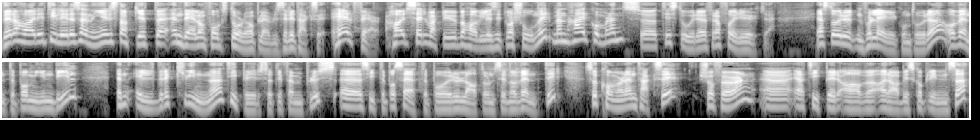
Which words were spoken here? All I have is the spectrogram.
Dere har i tidligere sendinger snakket en del om folks dårlige opplevelser i taxi. Helt fair. Har selv vært i ubehagelige situasjoner, men her kommer det en søt historie fra forrige uke. Jeg står utenfor legekontoret og venter på min bil. En eldre kvinne, tipper 75 pluss, eh, sitter på setet på rullatoren sin og venter. Så kommer det en taxi. Sjåføren, eh, jeg tipper av arabisk opprinnelse,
